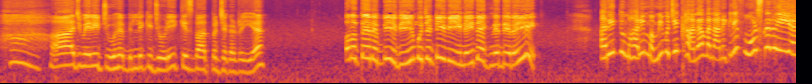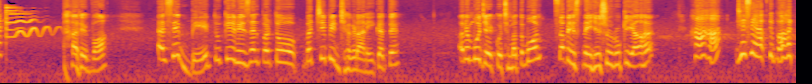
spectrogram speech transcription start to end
हाँ, आज मेरी चूहे बिल्ली की जोड़ी किस बात पर झगड़ रही है? अरे तेरे बीवी मुझे टीवी नहीं देखने दे रही। अरे तुम्हारी मम्मी मुझे खाना बनाने के लिए फोर्स कर रही है। अरे वाह ऐसे बेतुके रीजन पर तो बच्चे भी झगड़ा नहीं करते। अरे मुझे कुछ मत बोल सब इसने ही शुरू किया है। हाँ हाँ जैसे आप तो बहुत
